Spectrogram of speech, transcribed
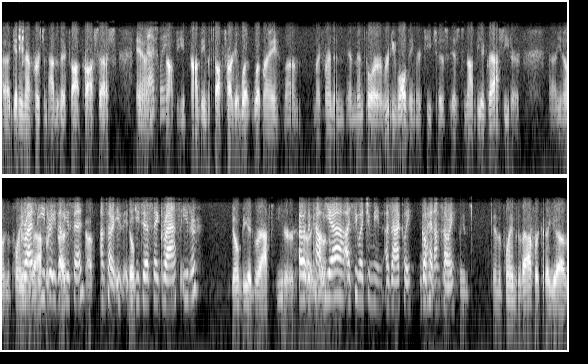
uh, getting that person out of their thought process, and Exactly. not being not being a soft target. What what my um, my friend and, and mentor Rudy Waldinger teaches is to not be a grass eater. Uh, you know, in the plains Grass of eater, Africa, is that what you said? uh, I'm sorry. Is, did you just say grass eater? don't be a grass eater. Oh, uh, the you cow. know, Yeah, I see what you mean. Exactly. Go ahead. I'm sorry. In, in the plains of Africa, you have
